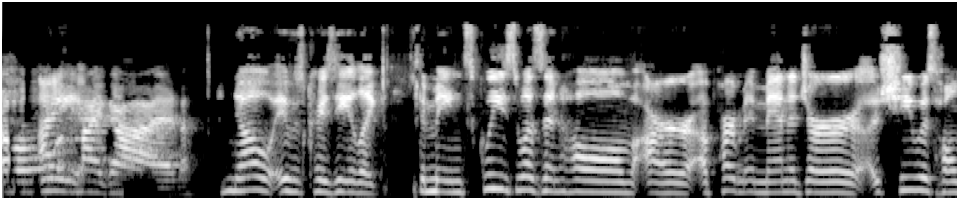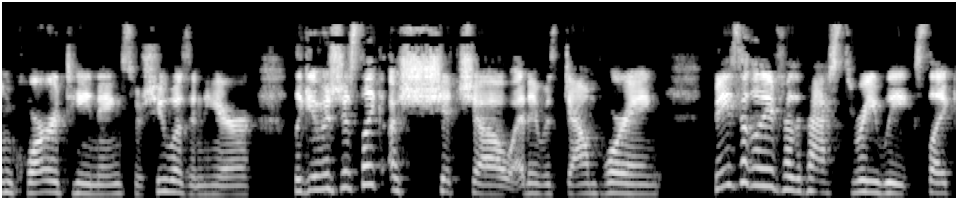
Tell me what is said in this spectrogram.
Oh I- my god. no, it was crazy. Like the main squeeze wasn't home. Our apartment manager, she was home quarantining, so she wasn't here. Like it was just like a shit show and it was downpouring basically for the past three weeks. Like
